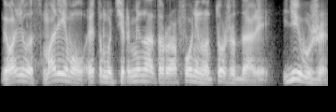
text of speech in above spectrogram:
Говорила, смотри, мол, этому терминатору Афонина тоже дали. Иди уже.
